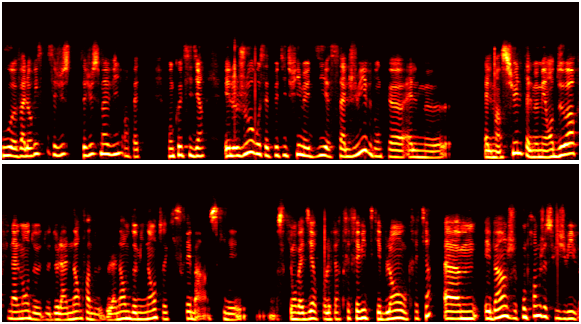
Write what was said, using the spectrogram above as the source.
valorisant. C'est juste, juste ma vie, en fait, mon quotidien. Et le jour où cette petite fille me dit sale juive, donc elle elle m'insulte, elle me met en dehors finalement de, la norme, de, la norme dominante qui serait ben, ce qui est, ce qui on va dire pour le faire très très vite, ce qui est blanc ou chrétien. et ben, je comprends que je suis juive.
